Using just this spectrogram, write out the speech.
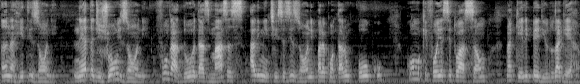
Ana Rita Izone, neta de João Izone, fundador das massas alimentícias Izone, para contar um pouco como que foi a situação naquele período da guerra.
